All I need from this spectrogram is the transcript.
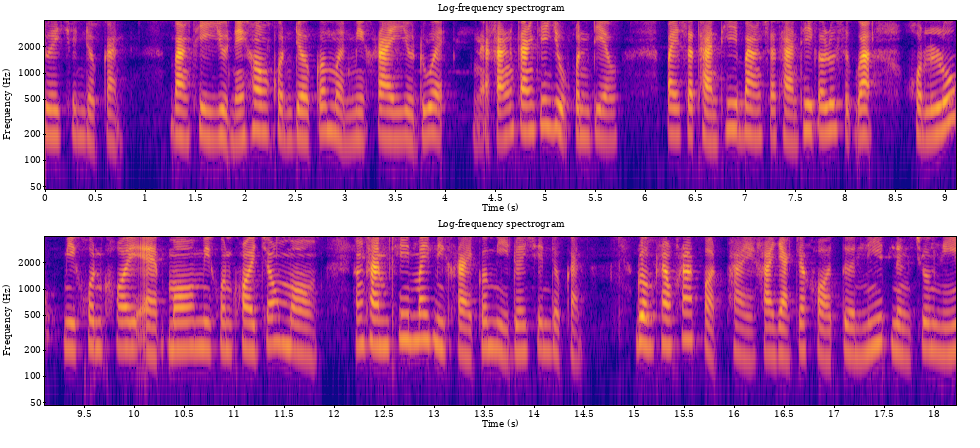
ด้วยเช่นเดียวกัน บางทีอยู่ในห้องคนเดียวก็เหมือนมีใครอยู่ด้วยนะคะทั้งที่อยู่คนเดียว ไปสถานที่บางสถานที่ก็รู้สึกว่า ขนลุก มีคนคอยแอบมอง มีคนคอยจ้องมอง ทั้งทั้งที่ไม่มีใครก็มีด้วยเช่นเดียวกันรวมคล้วคลาดปลอดภัยค่ะ อยากจะขอเตือนนิดหนึ่งช่วงนี้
